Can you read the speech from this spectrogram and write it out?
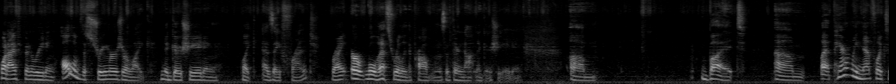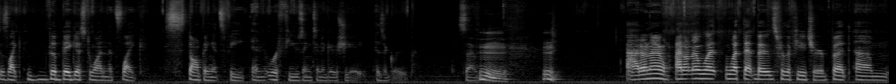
what i've been reading all of the streamers are like negotiating like as a front right or well that's really the problem is that they're not negotiating um but um apparently netflix is like the biggest one that's like stomping its feet and refusing to negotiate as a group so hmm. I don't know. I don't know what what that bodes for the future, but um,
